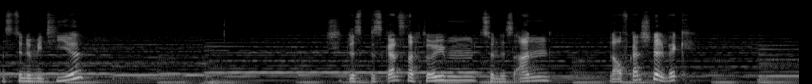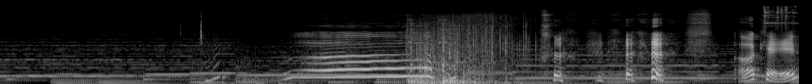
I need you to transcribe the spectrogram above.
das Dynamit hier. Schieb das bis ganz nach drüben, zünd es an, lauf ganz schnell weg. okay.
